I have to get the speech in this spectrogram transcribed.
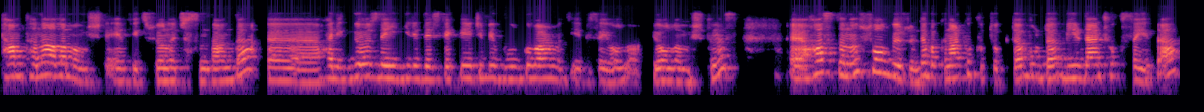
tam tanı alamamıştı enfeksiyon açısından da. E, hani gözle ilgili destekleyici bir bulgu var mı diye bize yolla, yollamıştınız. E, hastanın sol gözünde bakın arka kutupta burada birden çok sayıda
